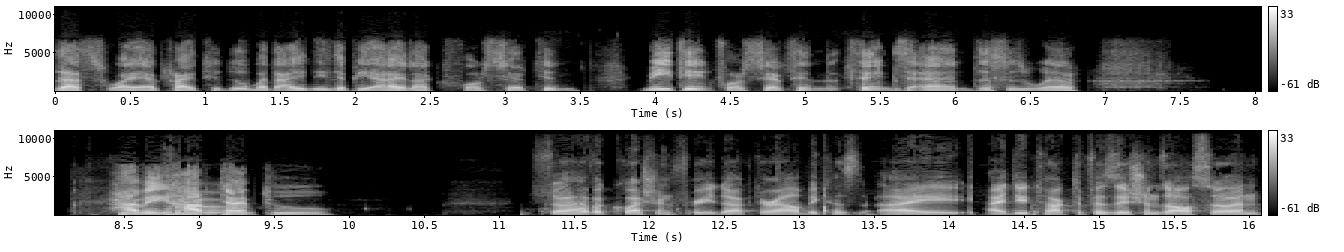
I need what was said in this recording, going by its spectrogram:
that's why i try to do but i need the pi like for certain meeting for certain things and this is where having So- hard time to So I have a question for you, Dr. Al, because I I do talk to physicians also, and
